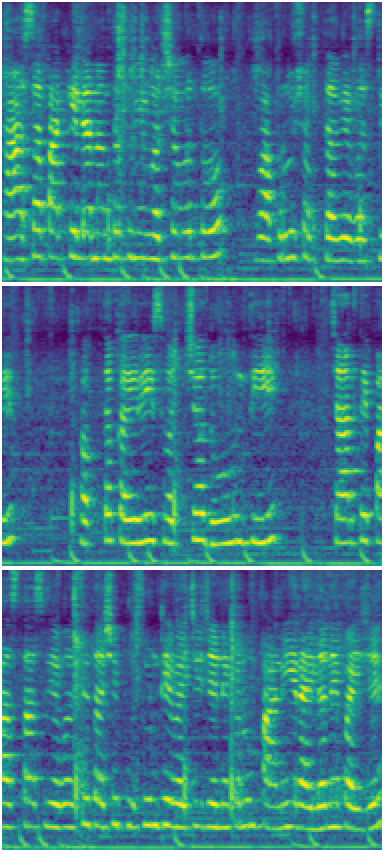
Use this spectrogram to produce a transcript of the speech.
हा असा पाक केल्यानंतर तुम्ही वर्षभर तो वापरू शकता व्यवस्थित. फक्त कैरी स्वच्छ धुवून ती चार ते पाच तास व्यवस्थित अशी पुसून ठेवायची जेणेकरून पाणी राहिलं नाही पाहिजे.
